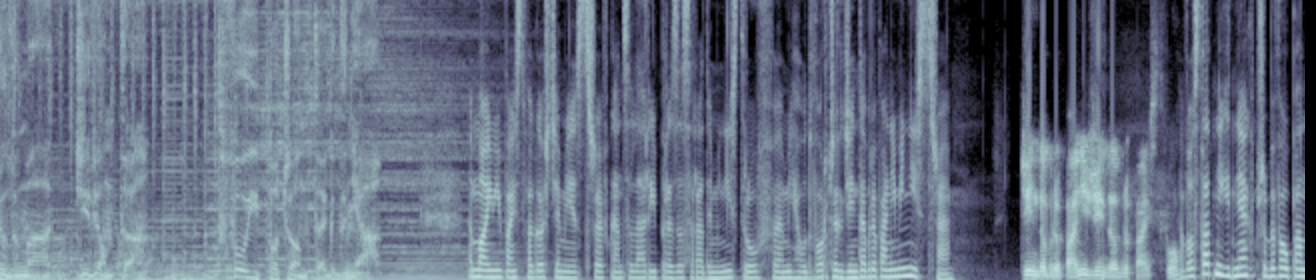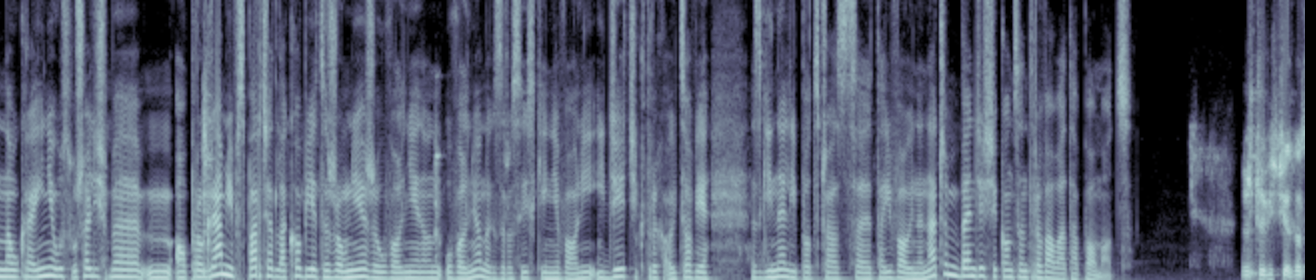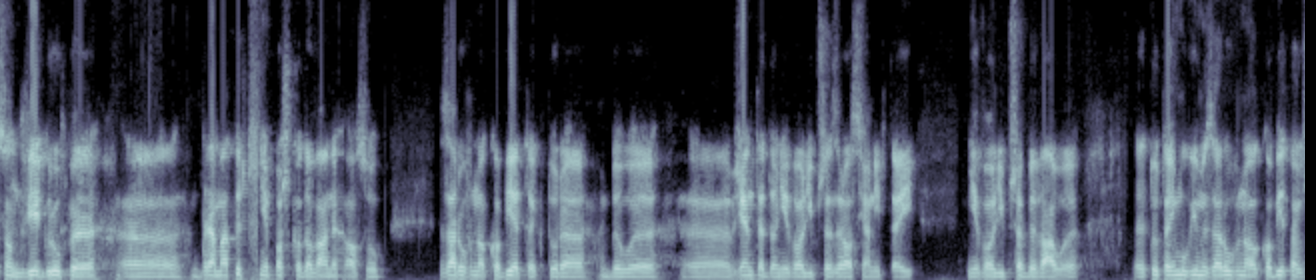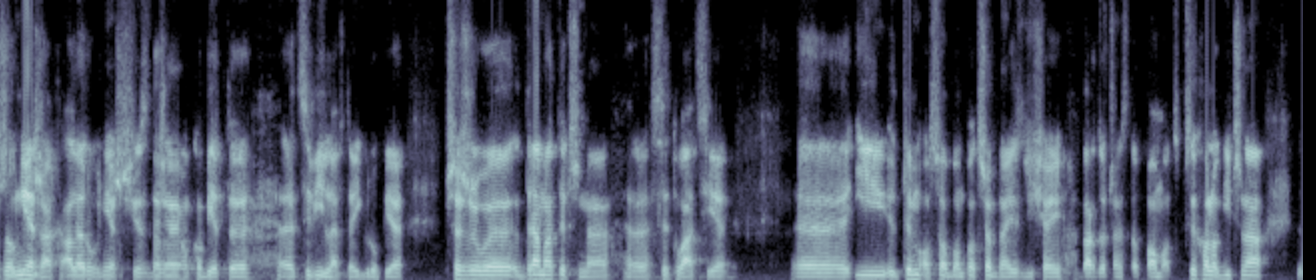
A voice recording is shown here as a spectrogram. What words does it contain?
siódma, dziewiąta. Twój początek dnia. Moim i Państwa gościem jest szef Kancelarii Prezesa Rady Ministrów Michał Dworczyk. Dzień dobry Panie Ministrze. Dzień dobry Pani, dzień dobry Państwu. W ostatnich dniach przebywał Pan na Ukrainie. Usłyszeliśmy mm, o programie wsparcia dla kobiet, żołnierzy uwolnionych z rosyjskiej niewoli i dzieci, których ojcowie zginęli podczas e, tej wojny. Na czym będzie się koncentrowała ta pomoc? Rzeczywiście to są dwie grupy e, dramatycznie poszkodowanych osób. Zarówno kobiety, które były e, wzięte do niewoli przez Rosjan i w tej niewoli przebywały. E, tutaj mówimy zarówno o kobietach żołnierzach, ale również się zdarzają kobiety e, cywile w tej grupie. Przeżyły dramatyczne e, sytuacje i tym osobom potrzebna jest dzisiaj bardzo często pomoc psychologiczna, e,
